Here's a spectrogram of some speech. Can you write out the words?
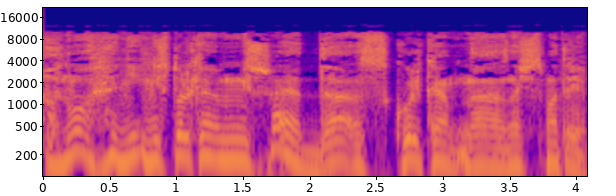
Ну, не, не столько мешает, да, сколько, а, значит, смотри,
